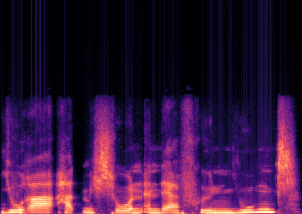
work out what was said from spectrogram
Jura hat mich schon in der frühen Jugend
